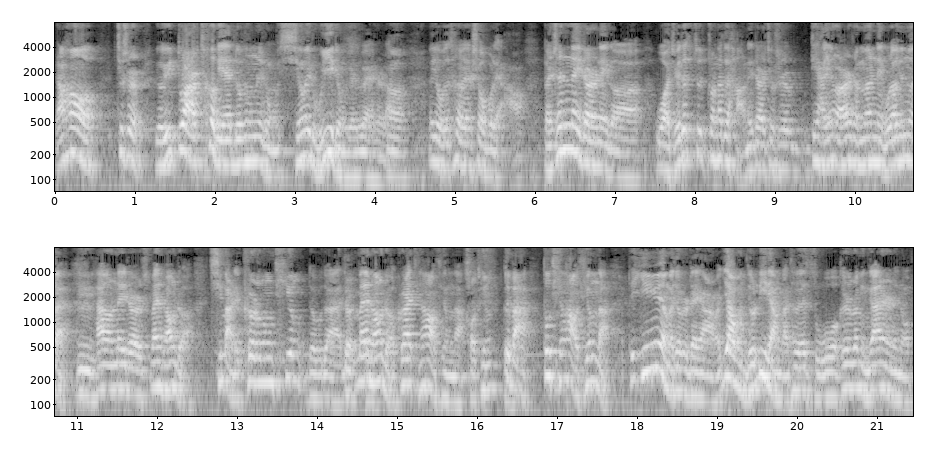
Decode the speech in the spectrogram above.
然后就是有一段特别流行那种行为主义这种乐队似的，啊哎呦，我就特别受不了。本身那阵儿那个，我觉得最状态最好那阵儿就是地下婴儿什么那无聊军队，嗯还有那阵儿麦田闯者，起码这歌都能听，对不对？对麦田闯者歌还挺好听的，好听，对？吧？都挺好听的。这音乐嘛就是这样嘛，要么你就力量感特别足，跟软饼干似的那种，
